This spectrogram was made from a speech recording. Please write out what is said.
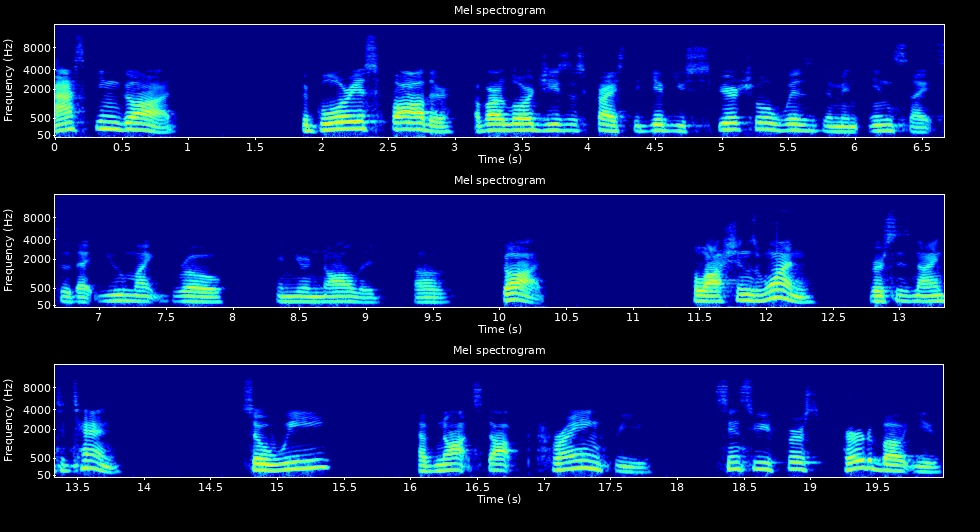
Asking God, the glorious Father of our Lord Jesus Christ, to give you spiritual wisdom and insight so that you might grow in your knowledge of God. Colossians 1, verses 9 to 10. So we have not stopped praying for you since we first heard about you.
